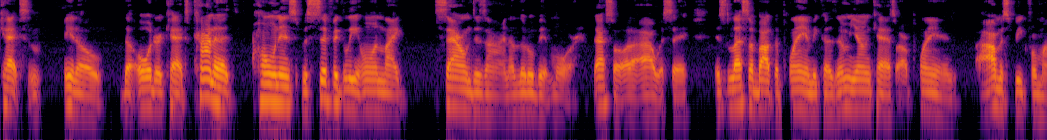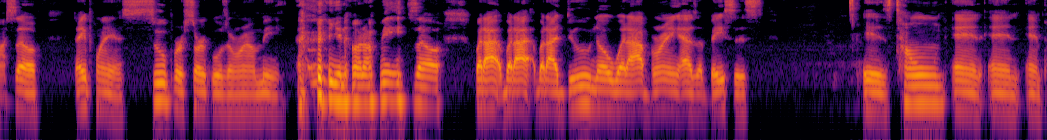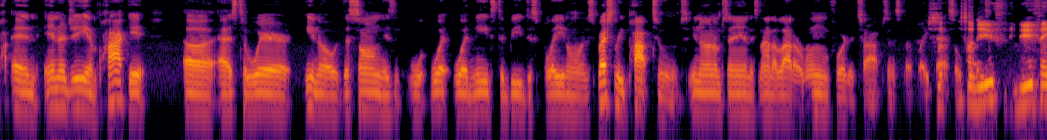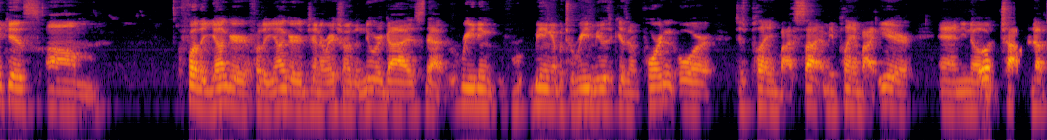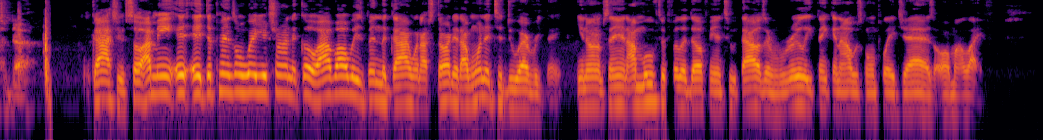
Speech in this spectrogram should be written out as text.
cats, you know, the older cats kind of hone in specifically on like sound design a little bit more. That's all I would say. It's less about the playing because them young cats are playing. I'm gonna speak for myself they playing super circles around me. you know what I mean? So, but I, but I, but I do know what I bring as a basis is tone and and and and energy and pocket uh as to where you know the song is w- what what needs to be displayed on especially pop tunes you know what i'm saying? It's not a lot of room for the chops and stuff like that so, so do you do you think is um for the younger for the younger generation or the newer guys that reading being able to read music is important or just playing by sight i mean playing by ear and you know chopping it up to death got you. So i mean it, it depends on where you're trying to go. I've always been the guy when i started i wanted to do everything. You know what i'm saying? I moved to philadelphia in 2000 really thinking i was going to play jazz all my life.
